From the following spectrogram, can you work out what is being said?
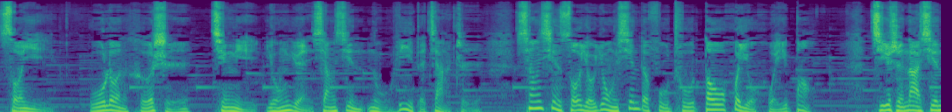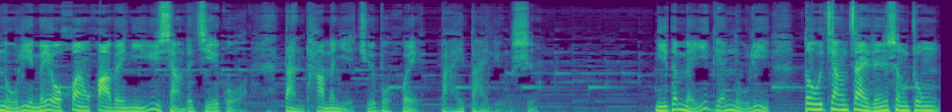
所以，无论何时，请你永远相信努力的价值，相信所有用心的付出都会有回报。即使那些努力没有幻化为你预想的结果，但他们也绝不会白白流失。你的每一点努力都将在人生中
